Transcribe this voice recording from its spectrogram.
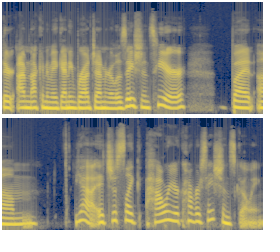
There, I'm not going to make any broad generalizations here. But um yeah, it's just like how are your conversations going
